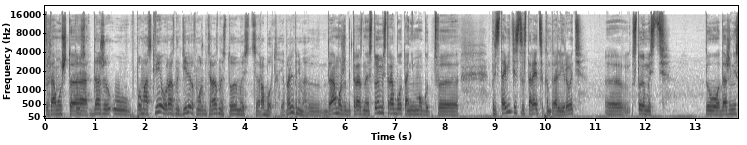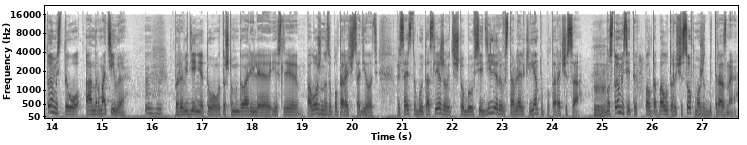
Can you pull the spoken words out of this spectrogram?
Потому То что, есть даже у, по Москве у разных дилеров может быть разная стоимость работ. Я правильно понимаю? э, да, может быть разная стоимость работы, они могут... э, Представительство старается контролировать э, стоимость ТО, даже не стоимость ТО, а нормативы проведения ТО. Вот то, что мы говорили, если положено за полтора часа делать, представительство будет отслеживать, чтобы все дилеры выставляли клиенту полтора часа. Но стоимость этих полта- полутора часов может быть разная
